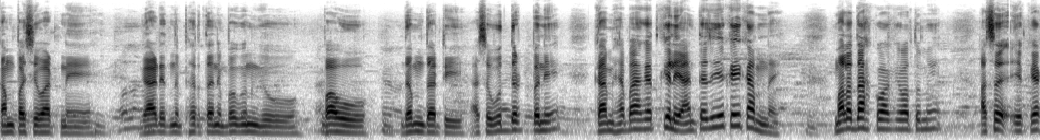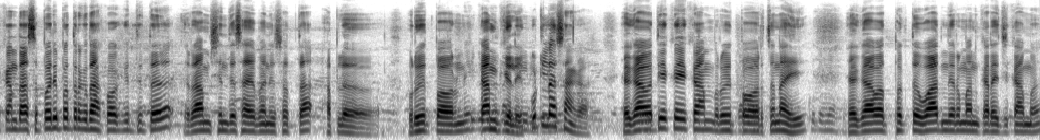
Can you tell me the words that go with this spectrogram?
कंपाशी वाटणे गाडीतनं फिरताना बघून घेऊ पाहू दमदाटी असं उद्धटपणे काम ह्या भागात केले आणि त्याचं एकही काम नाही. मला दाखवा किंवा तुम्ही असं एक एखादा असं परिपत्रक दाखवा की तिथं राम शिंदे साहेबांनी स्वतः आपलं रोहित पवारांनी काम केलं. कुठलं सांगा? ह्या गावात एकही काम रोहित पवारचं नाही. ह्या गावात फक्त वाद निर्माण करायची कामं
